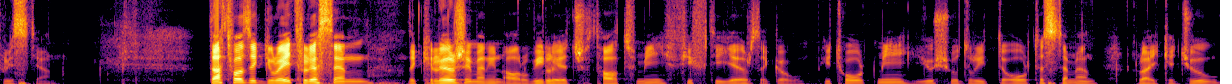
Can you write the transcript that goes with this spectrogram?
Christian. That was a great lesson the clergyman in our village taught me 50 years ago. He told me you should read the Old Testament like a Jew,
